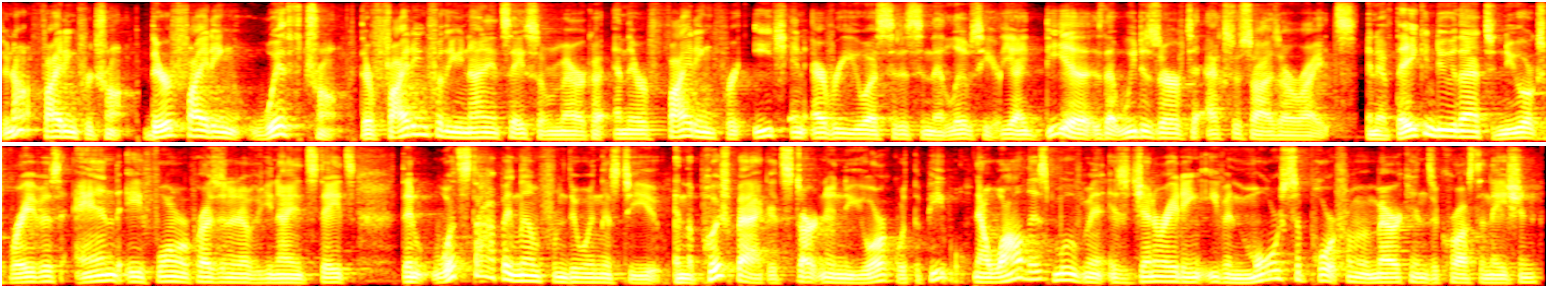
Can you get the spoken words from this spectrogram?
they're not fighting for Trump. They're fighting with Trump. They're fighting for the United States of America and they're fighting for each and every US citizen that lives here. The idea is that we deserve to exercise our rights. And if they can do that to New York's bravest and a former president of the United States, then what's stopping them from doing this to you? And the pushback is starting in New York with the people. Now, while this movement is generating even more support from Americans across the nation,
